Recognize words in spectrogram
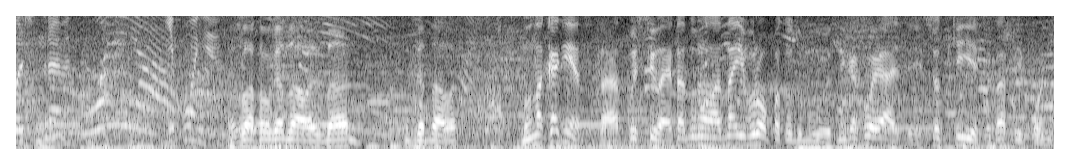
Больше нравится. Япония. Злата угадалась, да? Угадала. Ну, наконец-то отпустила. Я-то думал, одна Европа тут будет, никакой Азии. Все-таки есть, это же Япония.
